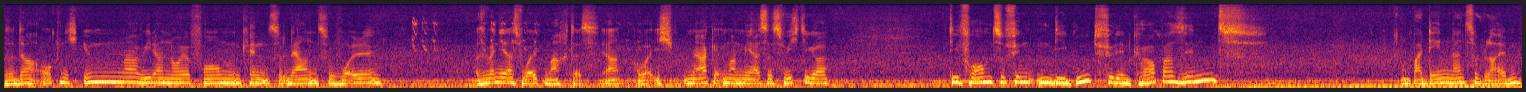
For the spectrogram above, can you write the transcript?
Also da auch nicht immer wieder neue Formen kennenzulernen zu wollen. Also wenn ihr das wollt, macht es. Ja? Aber ich merke immer mehr, es ist wichtiger, die Formen zu finden, die gut für den Körper sind, Und bei denen dann zu bleiben.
